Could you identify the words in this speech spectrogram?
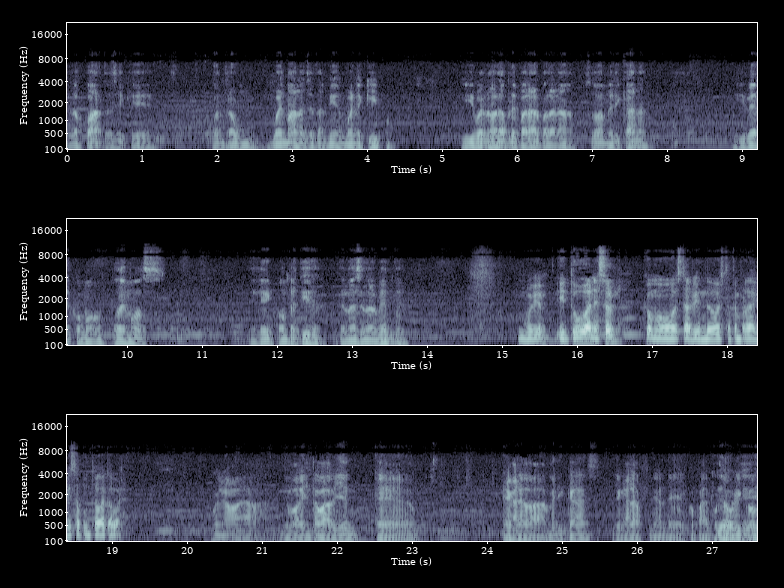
en los cuartos, así que contra un buen manager también, buen equipo. Y bueno, ahora preparar para la Sudamericana y ver cómo podemos eh, competir internacionalmente. Muy bien. ¿Y tú, Anesol, cómo estás viendo esta temporada que está a punto de acabar? Bueno, de momento va bien. Eh, he ganado a Américas, llegar a final de Copa de Puerto Creo que Rico.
